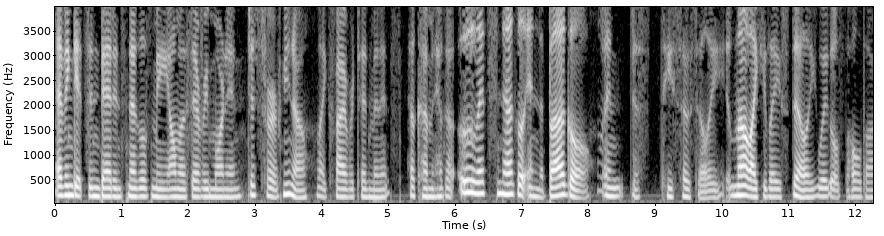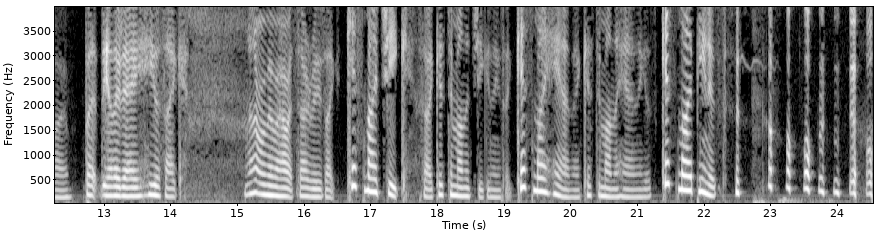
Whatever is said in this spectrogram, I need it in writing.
Evan gets in bed and snuggles me almost every morning, just for, you know, like five or ten minutes. He'll come and he'll go, Ooh, let's snuggle in the buggle. And just, he's so silly. Not like he lays still, he wiggles the whole time. But the other day, he was like, I don't remember how it started, but he's like, kiss my cheek. So I kissed him on the cheek, and he's like, kiss my hand. I kissed him on the hand, and he goes, kiss my penis. oh, no.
